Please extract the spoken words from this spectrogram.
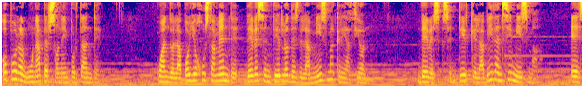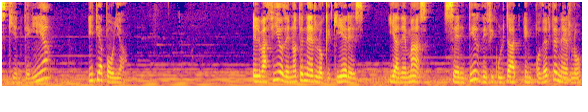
o por alguna persona importante, cuando el apoyo justamente debes sentirlo desde la misma creación. Debes sentir que la vida en sí misma es quien te guía y te apoya. El vacío de no tener lo que quieres y además sentir dificultad en poder tenerlo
